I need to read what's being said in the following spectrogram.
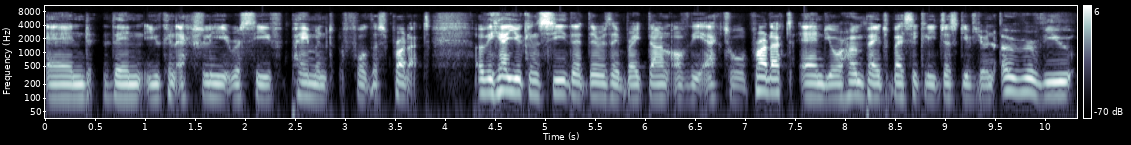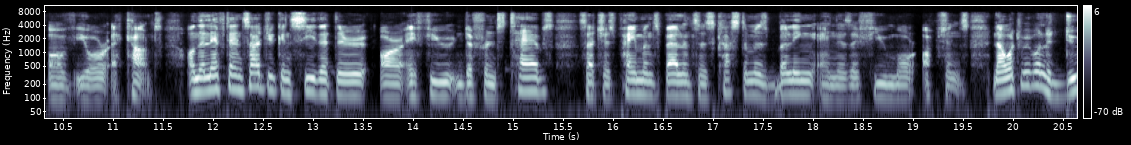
and then you can actually receive payment for this product. Over here, you can see that there is a breakdown of the actual product, and your homepage basically just gives you an overview of your account. On the left hand side, you can see that there are a few different tabs, such as payments, balances, customers, billing, and there's a few more options. Now, what we want to do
